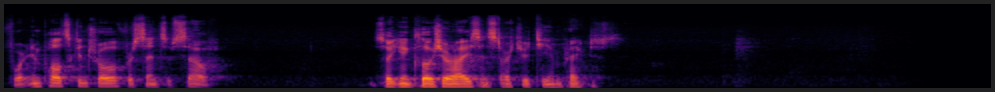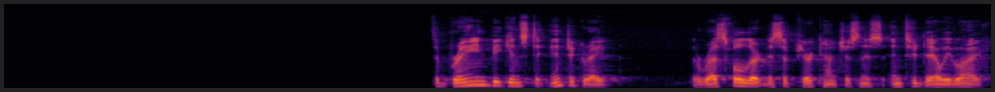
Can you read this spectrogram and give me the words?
for impulse control, for sense of self. So you can close your eyes and start your TM practice. The brain begins to integrate the restful alertness of pure consciousness into daily life.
